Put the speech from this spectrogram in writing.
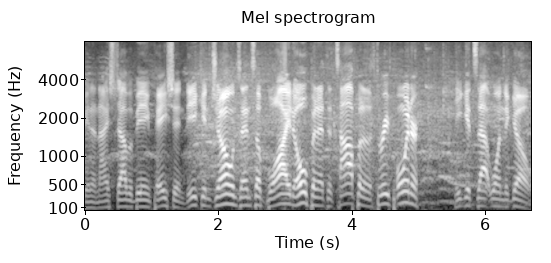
Being a nice job of being patient. Deacon Jones ends up wide open at the top of the three pointer. He gets that one to go.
